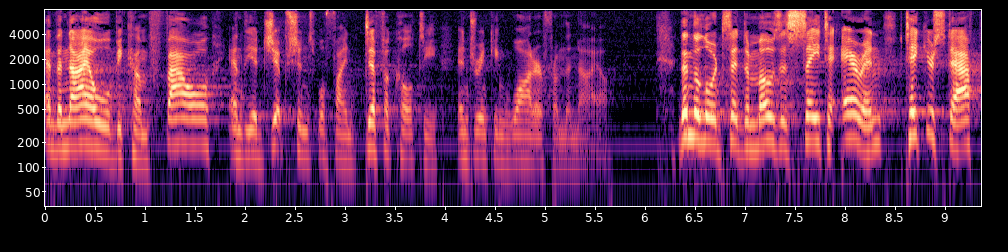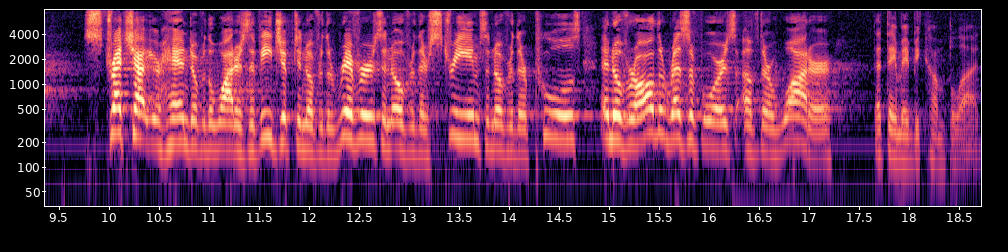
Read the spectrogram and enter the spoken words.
and the Nile will become foul, and the Egyptians will find difficulty in drinking water from the Nile. Then the Lord said to Moses, Say to Aaron, Take your staff, stretch out your hand over the waters of Egypt, and over the rivers, and over their streams, and over their pools, and over all the reservoirs of their water, that they may become blood.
